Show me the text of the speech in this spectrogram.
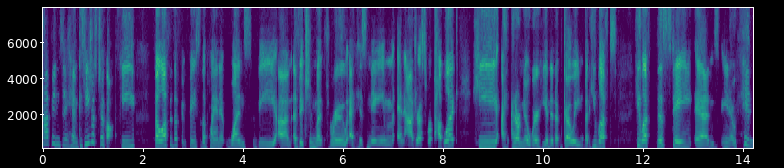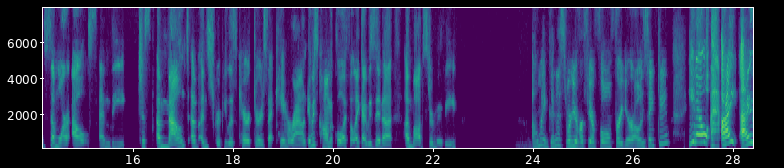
happened to him? Because he just took off. He fell off of the face of the planet once the um, eviction went through and his name and address were public. He, I, I don't know where he ended up going, but he left. He left the state and you know hid somewhere else. And the just amount of unscrupulous characters that came around, it was comical. I felt like I was in a a mobster movie. Oh my goodness, were you ever fearful for your own safety? You know, I I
